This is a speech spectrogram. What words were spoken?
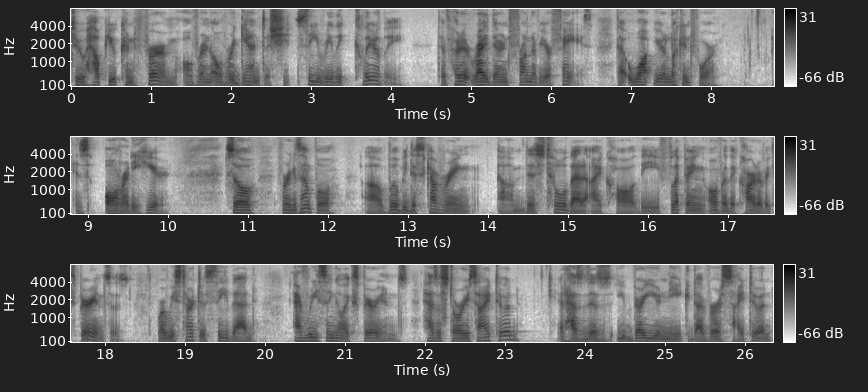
to help you confirm over and over again, to see really clearly, to put it right there in front of your face, that what you're looking for is already here. So, for example, uh, we'll be discovering um, this tool that I call the flipping over the card of experiences where we start to see that every single experience has a story side to it. It has this very unique, diverse side to it,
